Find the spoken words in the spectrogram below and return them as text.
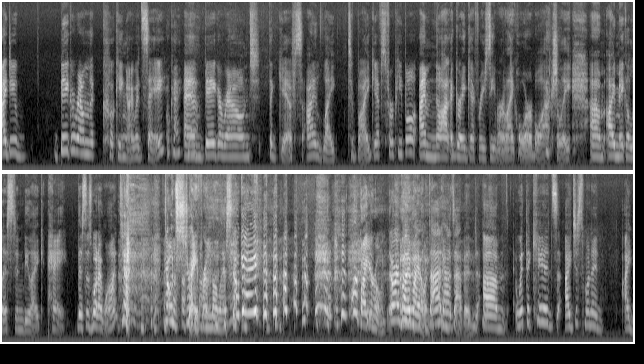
I do big around the cooking, I would say, okay, and big around the gifts. I like to buy gifts for people. I'm not a great gift receiver, like horrible actually. um, I make a list and be like, "Hey, this is what I want. Don't stray from the list, okay?" or by your own? or by my own. That has happened. Um, with the kids, I just wanted, I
